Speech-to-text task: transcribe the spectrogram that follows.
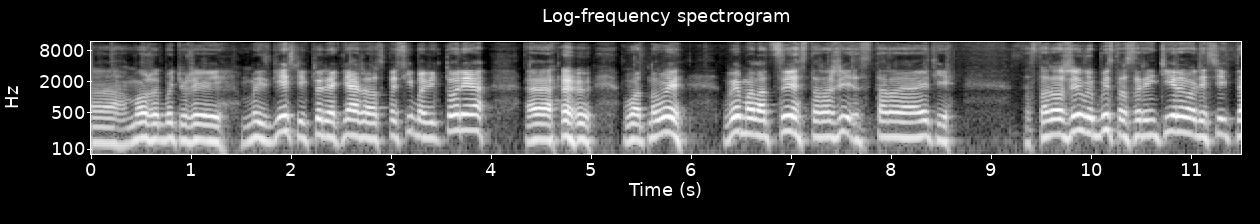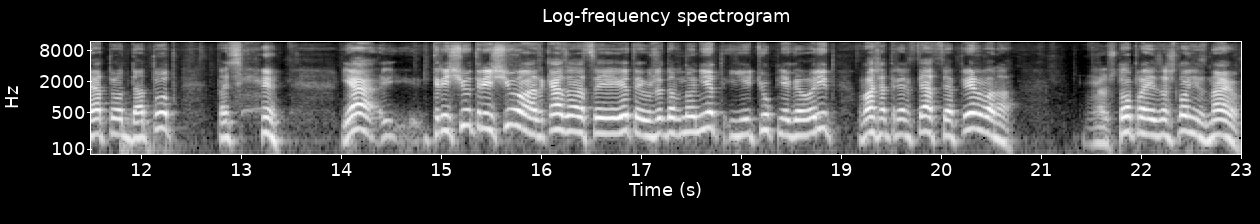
А, может быть, уже мы здесь. Виктория Княжева, спасибо, Виктория. А, вот, ну вы, вы молодцы, сторожи, стар, эти, сторожилы быстро сориентировались. Да тут, да тут. Спасибо. Я трещу, трещу, а оказывается, этой уже давно нет. И YouTube мне говорит, ваша трансляция прервана. Что произошло, не знаю.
